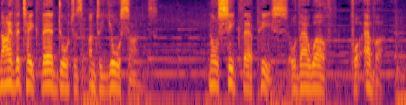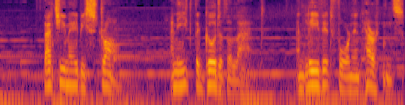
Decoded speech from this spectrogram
neither take their daughters unto your sons, nor seek their peace or their wealth for ever, that ye may be strong, and eat the good of the land, and leave it for an inheritance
